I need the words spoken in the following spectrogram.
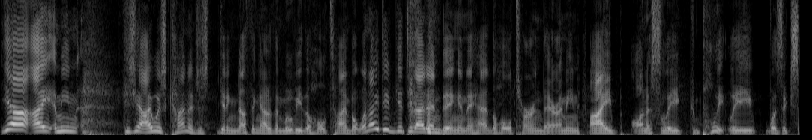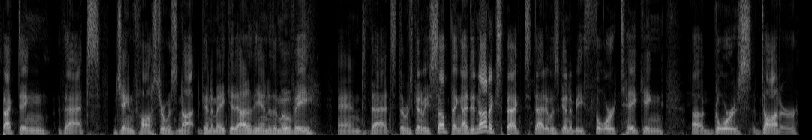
Yeah, I I mean cuz yeah, I was kind of just getting nothing out of the movie the whole time, but when I did get to that ending and they had the whole turn there, I mean, I honestly completely was expecting that Jane Foster was not going to make it out of the end of the movie and that there was going to be something. I did not expect that it was going to be Thor taking uh, Gorr's daughter,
